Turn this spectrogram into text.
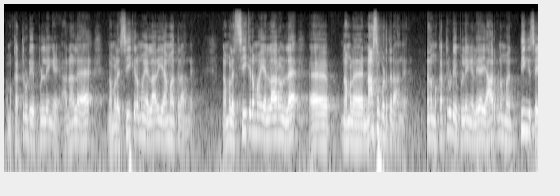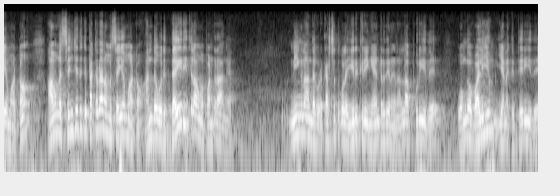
நம்ம கர்த்தருடைய பிள்ளைங்க. அதனால் நம்மளை சீக்கிரமாக எல்லாரும் ஏமாத்துறாங்க. நம்மளை சீக்கிரமாக எல்லாரும் இல்லை நம்மளை நாசப்படுத்துகிறாங்க நம்ம கத்தருடைய பிள்ளைங்க இல்லையா? யாருக்கும் நம்ம தீங்கு செய்ய மாட்டோம். அவங்க செஞ்சதுக்கு தக்கதாக நம்ம செய்ய மாட்டோம். அந்த ஒரு தைரியத்தில் அவங்க பண்ணுறாங்க நீங்களும் அந்த ஒரு கஷ்டத்துக்குள்ளே இருக்கிறீங்கன்றது எனக்கு நல்லா புரியுது. உங்கள் வழியும் எனக்கு தெரியுது.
